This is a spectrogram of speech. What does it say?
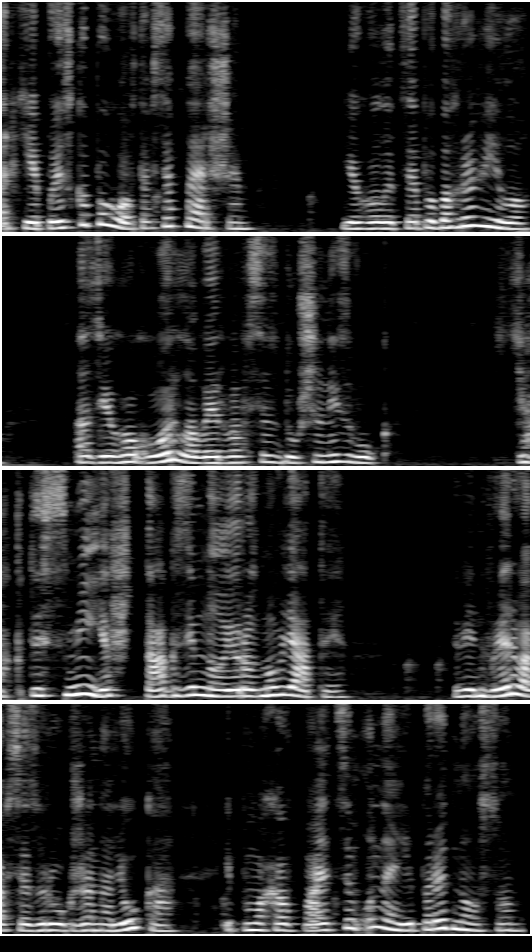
Архієпископ оговтався першим. Його лице побагровіло, а з його горла вирвався здушений звук. Як ти смієш так зі мною розмовляти? Він вирвався з рук Жана Люка і помахав пальцем у неї перед носом.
